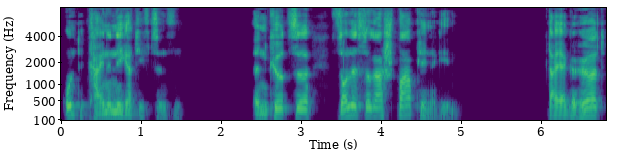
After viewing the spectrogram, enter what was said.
und keine Negativzinsen. In Kürze soll es sogar Sparpläne geben. Daher gehört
